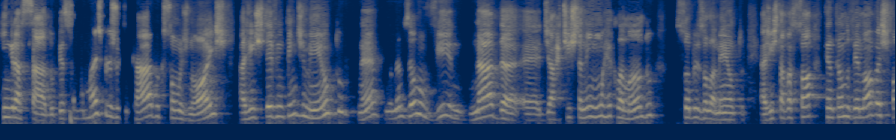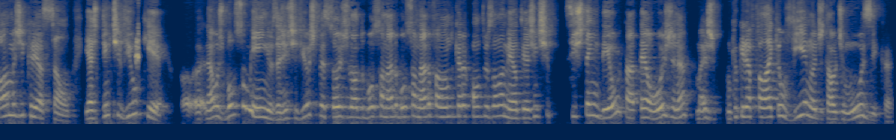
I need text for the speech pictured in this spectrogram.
que engraçado, o pessoal mais prejudicado, que somos nós, a gente teve um entendimento, né? Pelo menos eu não vi nada é, de artista nenhum reclamando sobre o isolamento. A gente estava só tentando ver novas formas de criação. E a gente viu o quê? Né, os bolsominhos, a gente viu as pessoas do lado do Bolsonaro, Bolsonaro falando que era contra o isolamento. E a gente se estendeu, tá, até hoje, né? Mas o que eu queria falar é que eu vi no edital de música,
